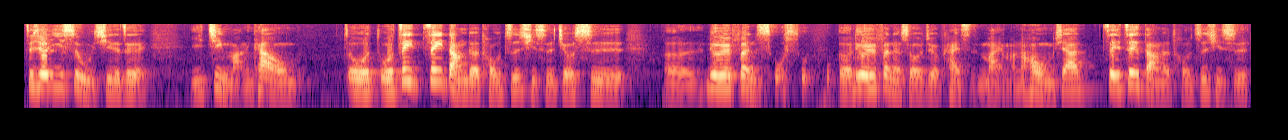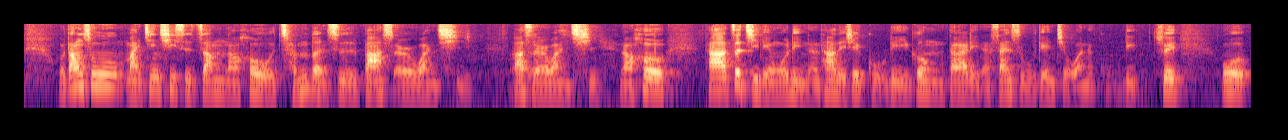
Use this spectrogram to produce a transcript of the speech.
这就是一四五七的这个一进嘛。你看我我我这这一档的投资其实就是呃六月份呃六月份的时候就开始卖嘛，然后我们现在这这一档的投资其实我当初买进七十张，然后成本是八十二万七，八十二万七，然后。他这几年我领了他的一些股利，一共大概领了三十五点九万的股利，所以我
